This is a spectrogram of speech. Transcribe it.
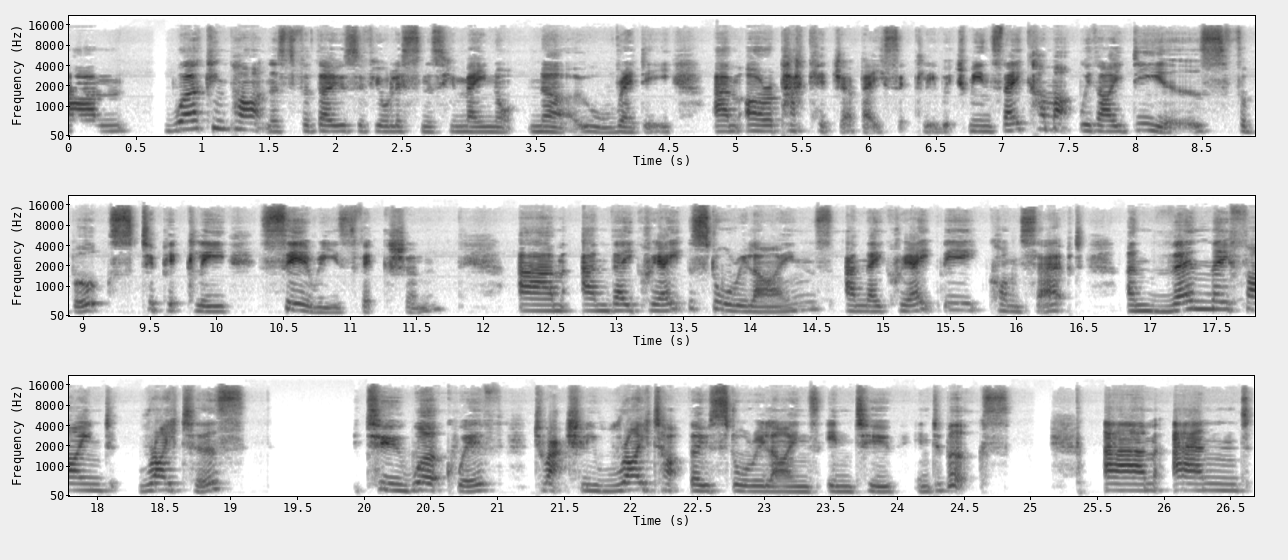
Um, working partners, for those of your listeners who may not know already, um, are a packager basically, which means they come up with ideas for books, typically series fiction. Um, and they create the storylines and they create the concept, and then they find writers to work with to actually write up those storylines into into books. Um, and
